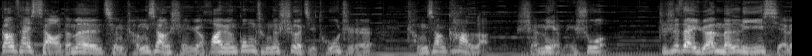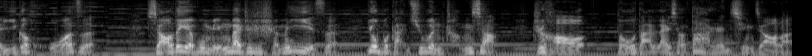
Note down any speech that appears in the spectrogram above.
刚才小的们请丞相审阅花园工程的设计图纸，丞相看了什么也没说，只是在园门里写了一个“活”字，小的也不明白这是什么意思，又不敢去问丞相，只好斗胆来向大人请教了。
